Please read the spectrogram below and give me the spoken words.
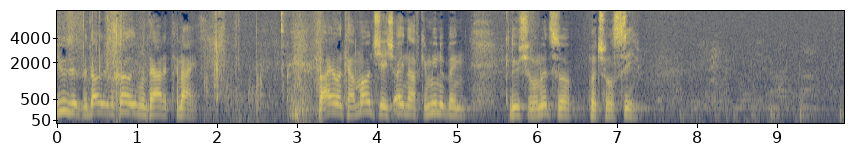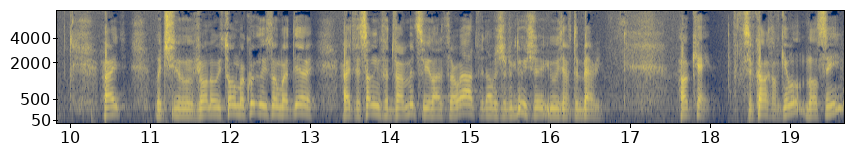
use it for Davish B'chayl even without it tonight. Va'ayla kamon sheish oy naf kamina ben kedusha l'mitzvah, which we'll see. Right? Which you, if you want to he's talking about quickly, he's talking about there. Right? For something for Dvar Mitzvah, you're allowed to throw out. For Davish B'kedusha, you always have to bury. Okay. Sivkan Chav Gimel, we'll see.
